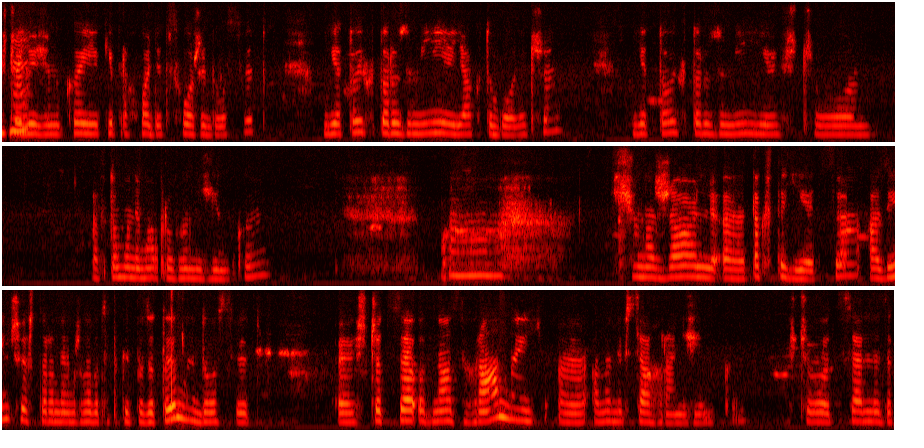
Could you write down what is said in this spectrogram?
що є жінки, які проходять схожий досвід. Є той, хто розуміє, як то боляче, є той, хто розуміє, що в тому нема провини жінки. А, Що, на жаль, е, так стається, а з іншої сторони, можливо, це такий позитивний досвід, е, що це одна з граней, е, але не вся грань жінки. Що це не за-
